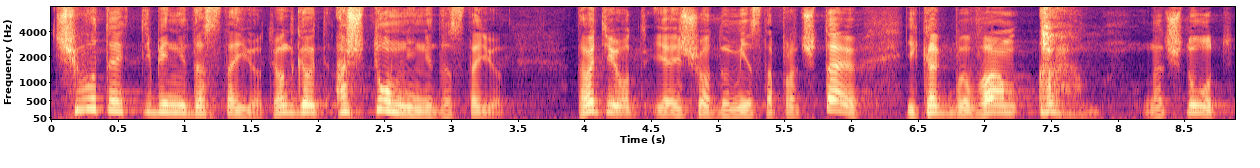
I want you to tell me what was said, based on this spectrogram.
чего-то тебе не достает. И он говорит, а что мне не достает? Давайте вот я еще одно место прочитаю, и как бы вам начну вот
